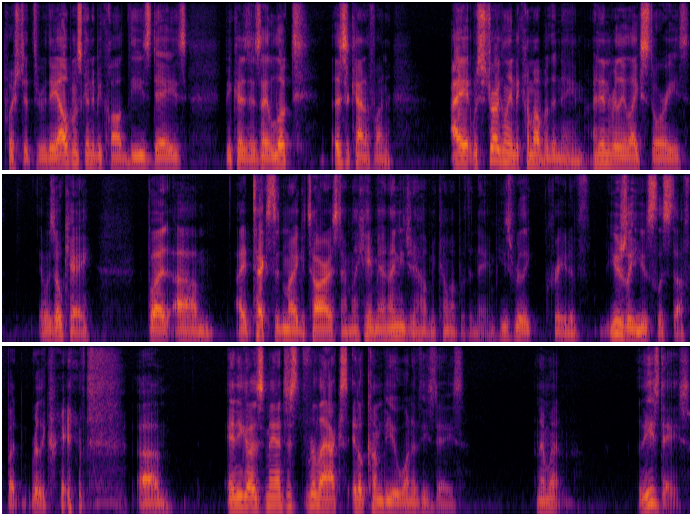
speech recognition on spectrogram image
pushed it through. The album's going to be called These Days because as I looked, this is kind of fun. I was struggling to come up with a name. I didn't really like stories. It was okay, but um, I texted my guitarist. I'm like, hey man, I need you to help me come up with a name. He's really creative, usually useless stuff, but really creative. Um, and he goes, man, just relax. It'll come to you one of these days. And I went, these days.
